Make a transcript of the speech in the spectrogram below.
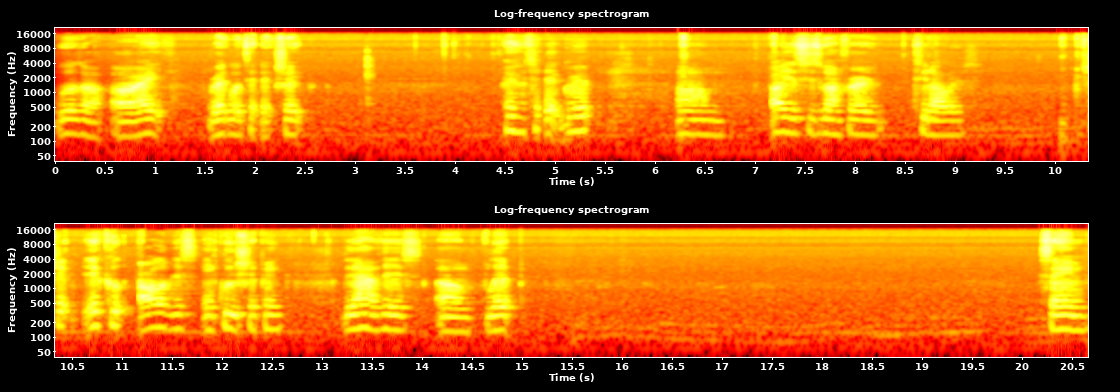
Wheels are alright. Regular Tech Deck shape. Regular Tech Deck grip. Um, oh yeah, this is going for two dollars. Ship it all of this includes shipping. Then I have this um, flip. Same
